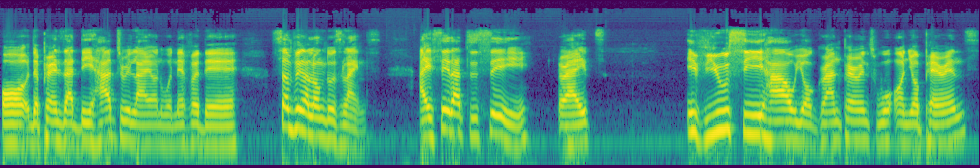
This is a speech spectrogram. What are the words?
or the parents that they had to rely on were never there something along those lines i say that to say right if you see how your grandparents were on your parents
